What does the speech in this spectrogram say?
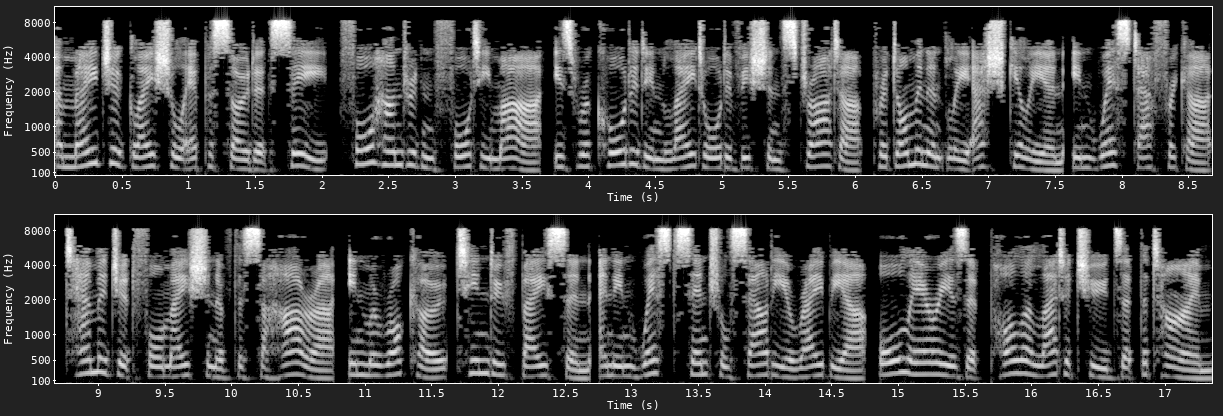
a major glacial episode at sea, 440 Ma, is recorded in late Ordovician strata predominantly Ashgillian in West Africa Tamadjert Formation of the Sahara, in Morocco Tindouf Basin and in west-central Saudi Arabia, all areas at polar latitudes at the time.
